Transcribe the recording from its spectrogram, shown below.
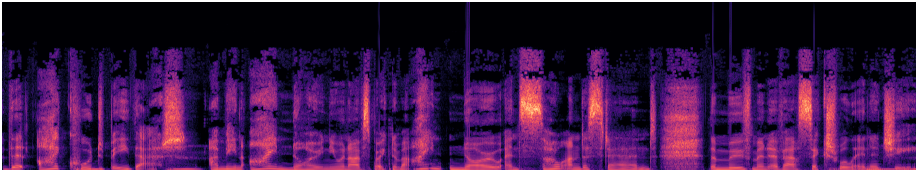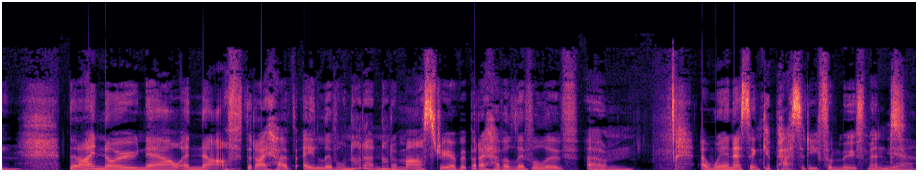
that I could be that. Mm. I mean, I know, and you and I have spoken about, I know and so understand the movement of our sexual energy mm. that I know now enough that I have a level, not a, not a mastery of it, but I have a level of um, awareness and capacity for movement Yeah.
